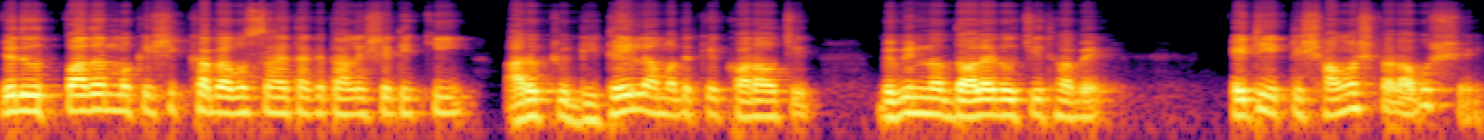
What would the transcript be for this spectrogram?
যদি উৎপাদনমুখী শিক্ষা ব্যবস্থা হয়ে থাকে তাহলে সেটি কি? আর একটু ডিটেইল আমাদেরকে করা উচিত। বিভিন্ন দলের উচিত হবে। এটি একটি সংস্কার অবশ্যই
